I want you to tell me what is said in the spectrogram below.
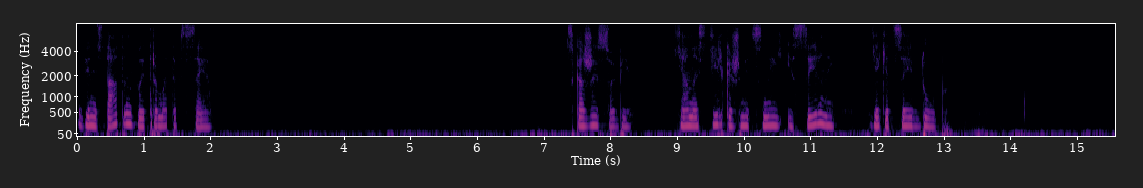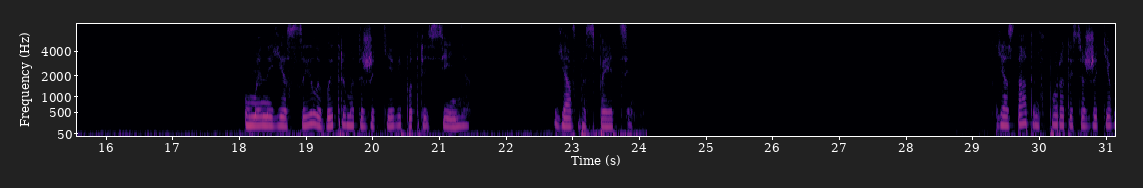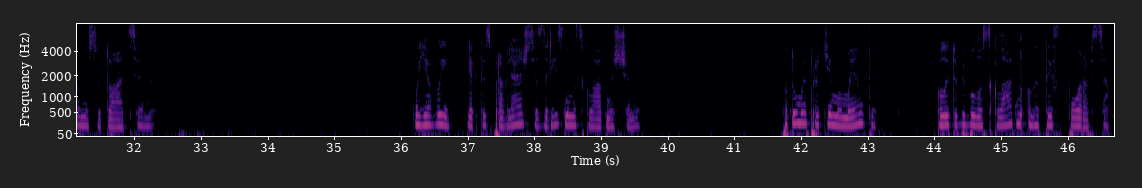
Він здатен витримати все. Скажи собі, я настільки ж міцний і сильний, як і цей дуб. У мене є сили витримати життєві потрясіння. Я в безпеці. Я здатен впоратися з життєвими ситуаціями. Уяви, як ти справляєшся з різними складнощами. Подумай про ті моменти, коли тобі було складно, але ти впорався.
